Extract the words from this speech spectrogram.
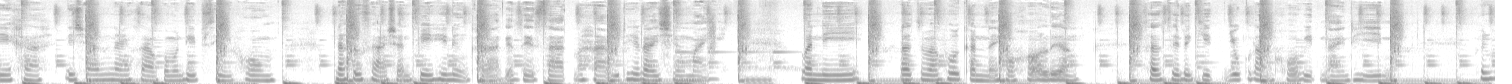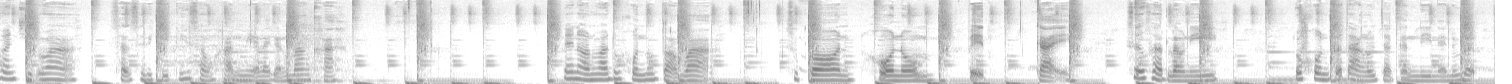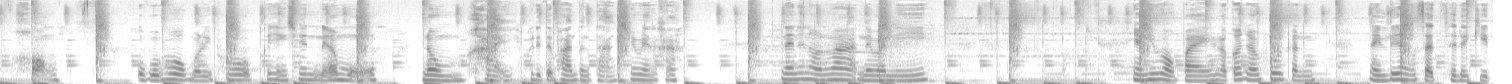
ดีค่ะ ดิฉันนางสาวกมลทิพย์ศรีพรมนักศึกษาชั้นปีที่ 1 คณะเกษตรศาสตร์ มหาวิทยาลัยเชียงใหม่ วันนี้เราจะมาพูดกันในหัวข้อเรื่องสัตว์เศรษฐกิจยุคหลังโควิด -19 เพื่อนๆคิดว่าสัตว์เศรษฐกิจที่สำคัญมีอะไรกันบ้างคะ แน่นอนว่าทุกคนต้องตอบว่า สุกร โคนม เป็ด ไก่ ซึ่งสัตว์เหล่านี้ ทุกคนก็ต่างรู้จักกันดีในรูปแบบของอุปโภคบริโภค ก็อย่างเช่น เนื้อหมู นม ไข่ ผลิตภัณฑ์ต่างๆ ใช่ไหมนะคะ และแน่นอนว่าในวันนี้ อย่างที่บอกไปเราก็จะพูดกันในเรื่องสัตว์เศรษฐกิจ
